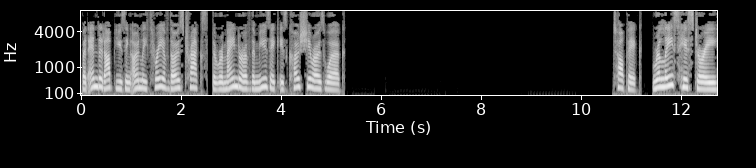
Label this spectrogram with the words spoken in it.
but ended up using only three of those tracks, the remainder of the music is Koshiro's work. Release history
